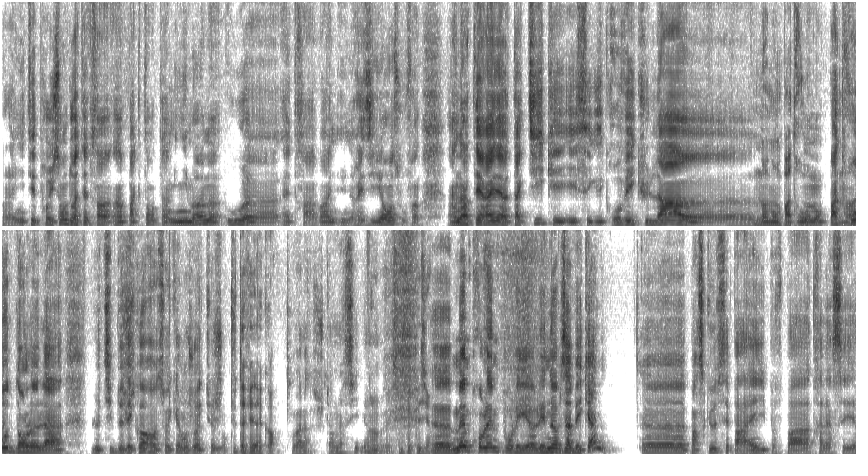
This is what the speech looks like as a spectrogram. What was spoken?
Voilà, une unité de projection doit être impactante un minimum ou euh, être avoir une, résilience ou enfin un intérêt euh, tactique et, ces gros véhicules là euh, n'en ont pas trop n'en ont pas trop dans le la, le type de décor sur lequel on joue actuellement. Tout à fait d'accord. Voilà, je te remercie. ça me fait plaisir. même problème pour les, les knobs à bécane. parce que c'est pareil, ils peuvent pas traverser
